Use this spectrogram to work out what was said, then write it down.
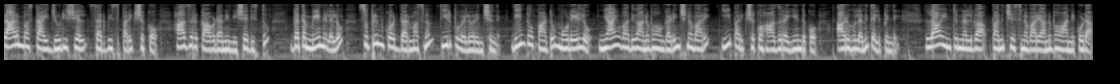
ప్రారంభ స్థాయి జ్యుడిషియల్ సర్వీస్ పరీక్షకు హాజరు కావడాన్ని నిషేధిస్తూ గత మే నెలలో సుప్రీంకోర్టు ధర్మాసనం తీర్పు వెలువరించింది. దీంతో పాటు మూడేళ్ళు న్యాయవాదిగా అనుభవం గడించిన వారే ఈ పరీక్షకు హాజరయ్యేందుకు అర్హులని తెలిపింది. లా ఇంటర్నల్గా పనిచేసిన వారి అనుభవాన్ని కూడా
